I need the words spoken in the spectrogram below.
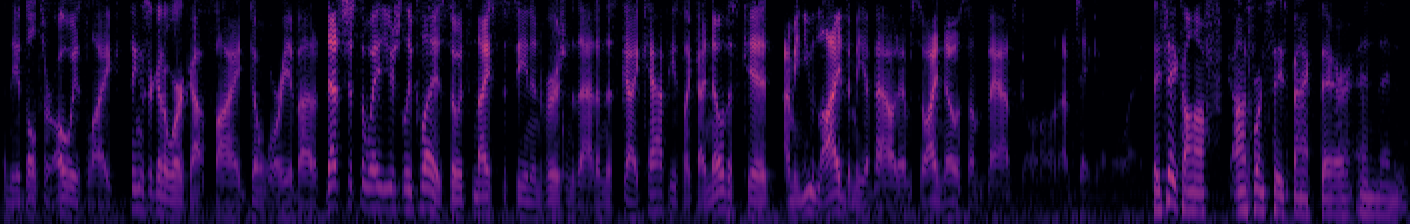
and the adults are always like, "Things are going to work out fine. Don't worry about it." That's just the way it usually plays. So it's nice to see an inversion of that. And this guy Cap, he's like, "I know this kid. I mean, you lied to me about him, so I know something bad's going on. I'm taking him away." They take off. Osborne stays back there, and then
